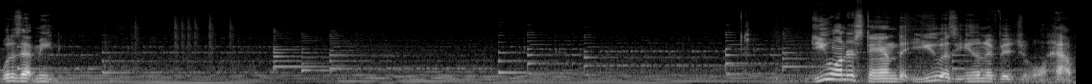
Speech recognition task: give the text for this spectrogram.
What does that mean? Do you understand that you as an individual have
